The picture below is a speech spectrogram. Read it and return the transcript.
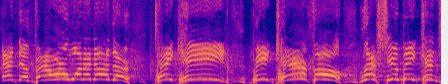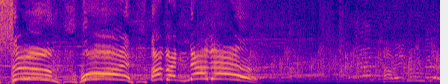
and devour one another, take heed, be careful, lest you be consumed one of another. Hallelujah.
